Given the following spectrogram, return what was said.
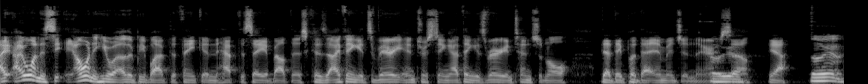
I, I want to see, I want to hear what other people have to think and have to say about this because I think it's very interesting. I think it's very intentional that they put that image in there. Oh, yeah. So yeah. Oh yeah.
